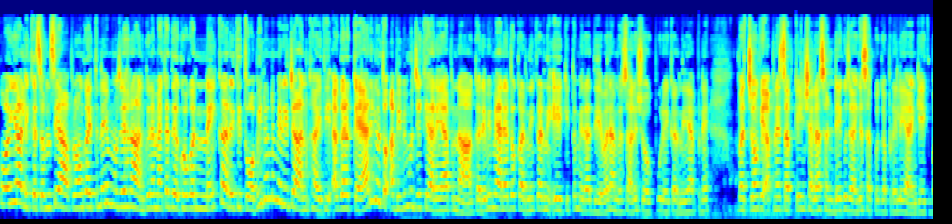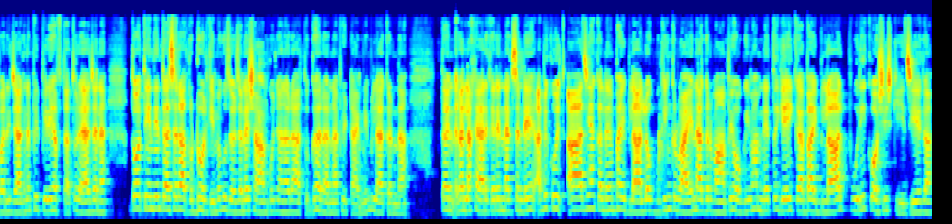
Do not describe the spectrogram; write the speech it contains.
कोई हाली कसम से आप लोगों का इतने मुझे हैरान क्यों मैं क्या देखो, अगर नहीं कर रही थी तो अभी इन्होंने मेरी जान खाई थी। अगर कह रही हूँ तो अभी भी मुझे कह रहे हैं, आप ना करें। भी मैंने तो करनी करनी, एक ही तो मेरा देवर है। हमें सारे शौक पूरे करने हैं। अपने बच्चों के, अपने सबके इंशाल्लाह संडे को जाएँगे सबके कपड़े ले आएँगे। एक बार ही जागना, फिर पूरे हफ़्ता तो रह जाना। दो, तीन दिन तो ऐसे रात को ढोलकी में गुजर जाना, शाम को जाना, रात को घर आना, फिर टाइम नहीं मिला करना। तो अल्लाह खैर करे नेक्स्ट संडे अभी कुछ आज या कल में भाई बिलाल लोग बुकिंग करवाए ना अगर वहाँ पे होगी हमने तो यही कहा, भाई बिलाल, पूरी कोशिश कीजिएगा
